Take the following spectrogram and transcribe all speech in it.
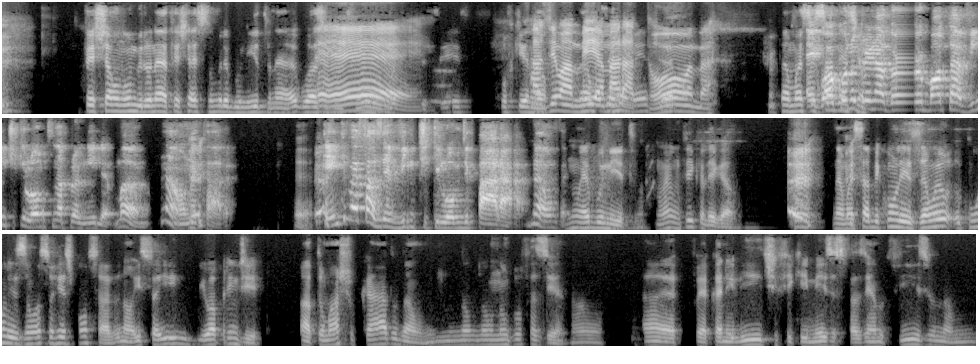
Fechar um número, né? Fechar esse número é bonito, né? Eu gosto é. de 21, Por que Fazer uma meia não, maratona. É. Não, é igual quando o treinador bota 20 quilômetros na planilha. Mano, não, né, cara? É. Quem que vai fazer 20 quilômetros e parar? Não. Não é bonito, não, é, não fica legal. Não, mas sabe, com lesão eu com lesão eu sou responsável. Não, isso aí eu aprendi. Ah, tô machucado, não, não, não, não vou fazer. Não. Ah, é, foi a canelite, fiquei meses fazendo físio, não.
